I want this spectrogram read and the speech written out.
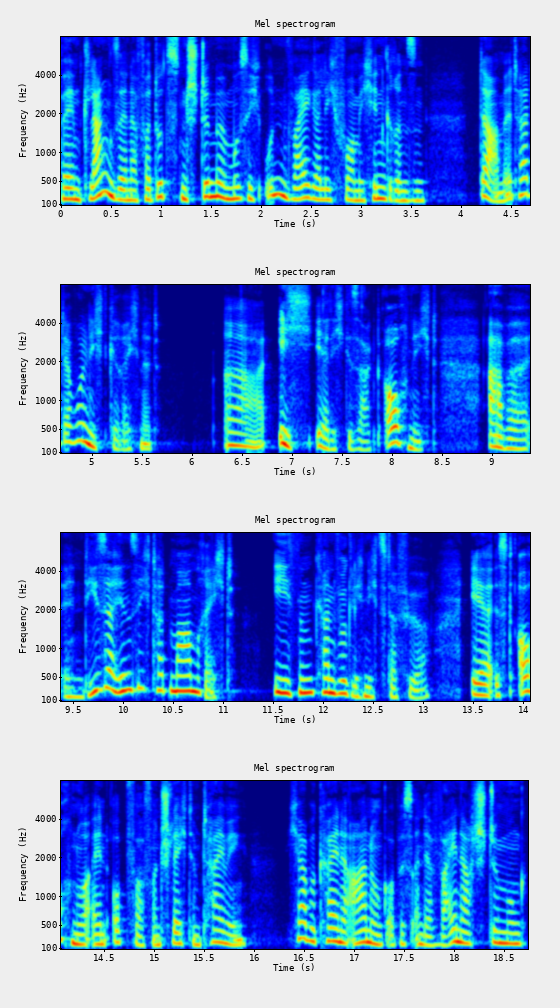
Beim Klang seiner verdutzten Stimme muss ich unweigerlich vor mich hingrinsen. Damit hat er wohl nicht gerechnet. Ah, ich ehrlich gesagt auch nicht. Aber in dieser Hinsicht hat Mom recht. Ethan kann wirklich nichts dafür. Er ist auch nur ein Opfer von schlechtem Timing. Ich habe keine Ahnung, ob es an der Weihnachtsstimmung,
